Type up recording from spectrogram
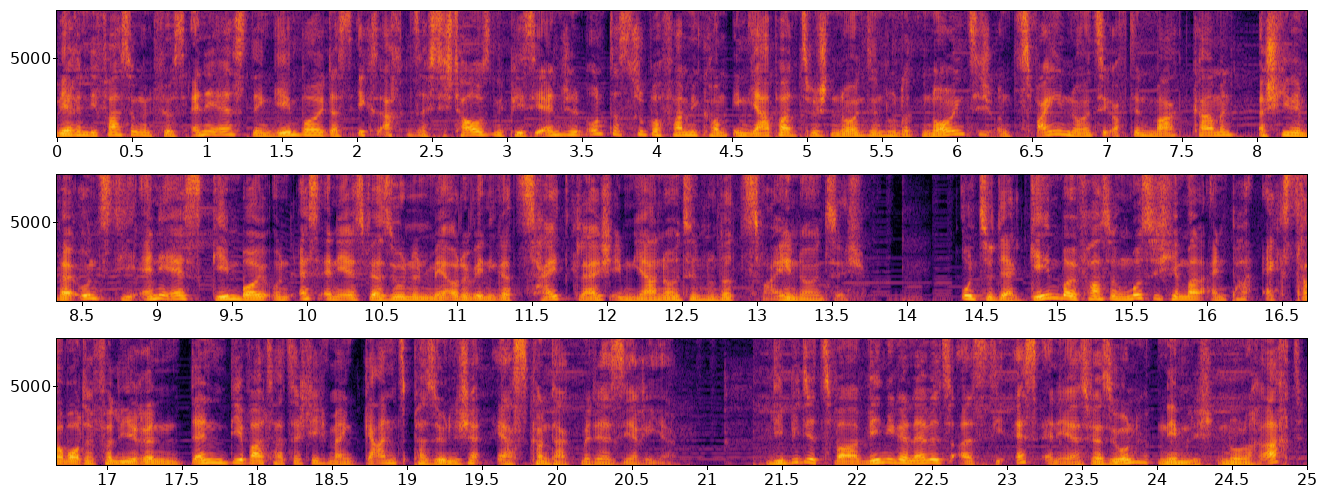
Während die Fassungen fürs NES, den Game Boy, das X68000, die PC Engine und das Super Famicom in Japan zwischen 1990 und 92 auf den Markt kamen, erschienen bei uns die NES, Game Boy und SNES-Versionen mehr oder weniger zeitgleich im Jahr 1992. Und zu der Gameboy-Fassung muss ich hier mal ein paar extra Worte verlieren, denn die war tatsächlich mein ganz persönlicher Erstkontakt mit der Serie. Die bietet zwar weniger Levels als die SNES-Version, nämlich nur noch 8,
